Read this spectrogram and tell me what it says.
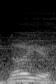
No, you.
